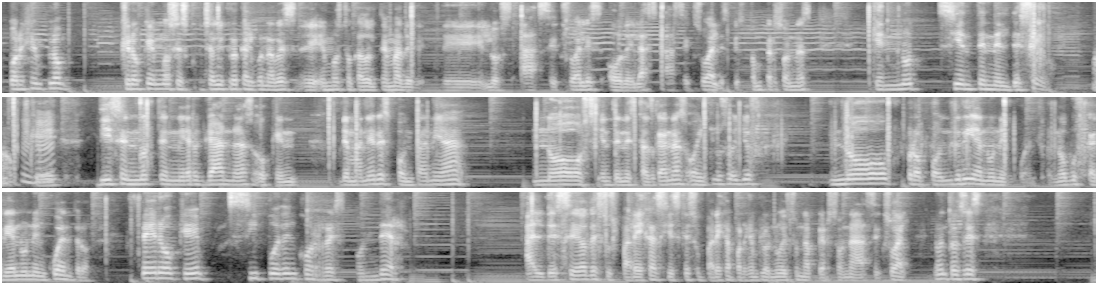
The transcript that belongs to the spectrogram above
por ejemplo, creo que hemos escuchado y creo que alguna vez eh, hemos tocado el tema de, los asexuales o de las asexuales, que son personas que no sienten el deseo, que dicen no tener ganas o que de manera espontánea no sienten estas ganas o incluso ellos no propondrían un encuentro, no buscarían un encuentro, pero que sí pueden corresponder al deseo de sus parejas si es que su pareja, por ejemplo, no es una persona asexual, ¿no? Entonces,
